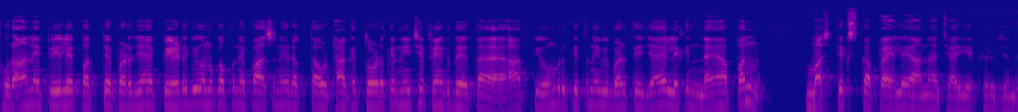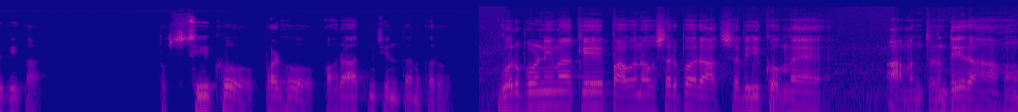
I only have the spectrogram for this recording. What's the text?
पुराने पीले पत्ते पड़ जाएँ, पेड़ भी उनको अपने पास नहीं रखता, उठा के तोड़ के नीचे फेंक देता है। आपकी उम्र कितनी भी बढ़ती जाए, लेकिन नयापन मस्तिष्क का पहले आना चाहिए फिर ज़िंदगी का। तो सीखो पढ़ो और आत्मचिंतन करो। गुरु पूर्णिमा के पावन अवसर पर आप सभी को मैं आमंत्रण दे रहा हूँ।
